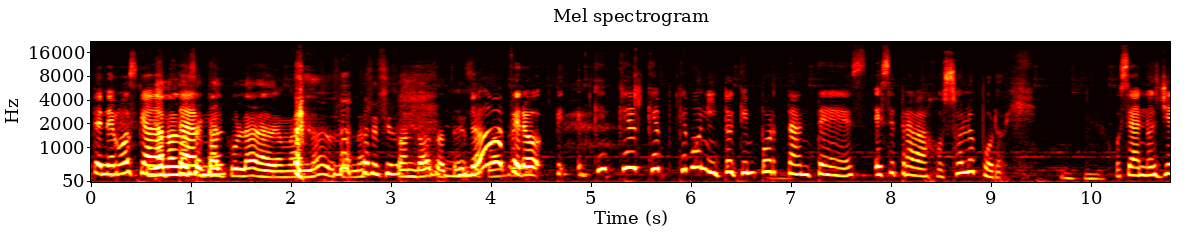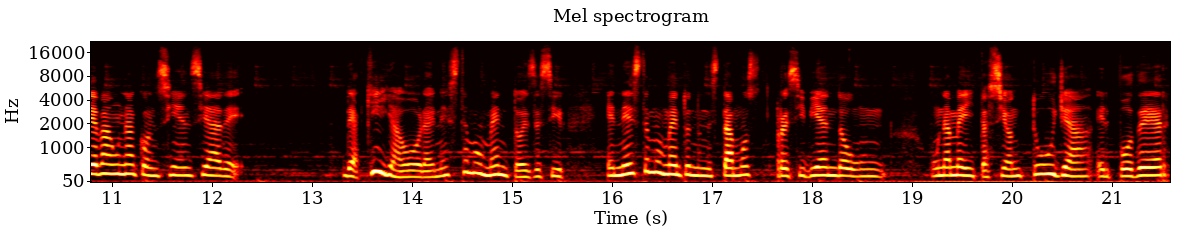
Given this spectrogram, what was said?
tenemos que adaptarnos. Yo no lo sé calcular, además, ¿no? no sé si son dos o tres. No, pero qué, qué, qué, bonito y qué importante es ese trabajo solo por hoy. O sea, nos lleva a una conciencia de, de aquí y ahora, en este momento, es decir, en este momento en donde estamos recibiendo un una meditación tuya, el poder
